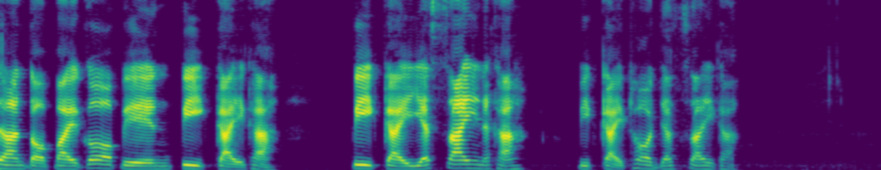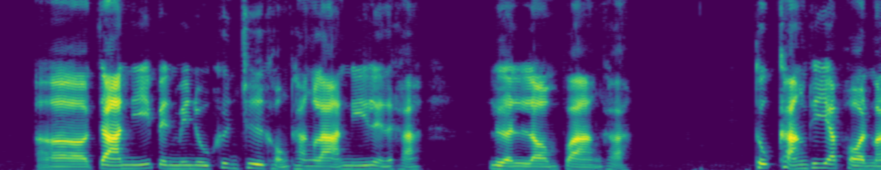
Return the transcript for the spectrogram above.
จานต่อไปก็เป็นปีกไก่ค่ะ ปีกไก่ยัดไส้นะคะ ปีกไก่ทอดยัดไส้ค่ะจานนี้เป็นเมนูขึ้นชื่อของทางร้านนี้เลยนะคะ เรือนล้อมฟางค่ะ ทุกครั้งที่ยาพรมา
